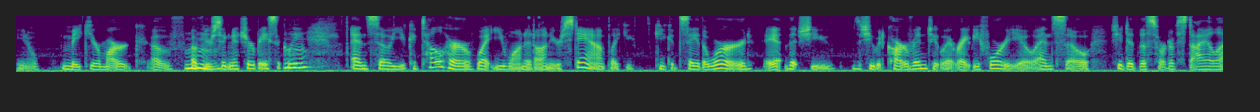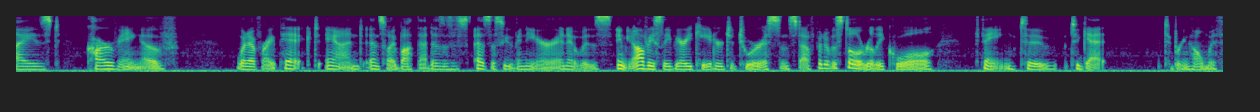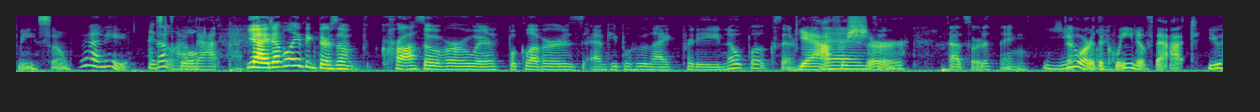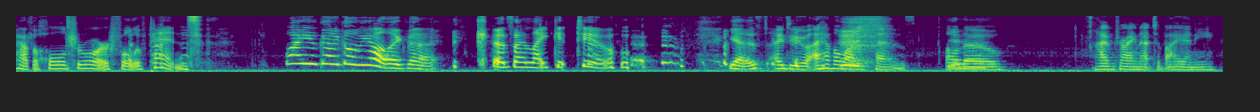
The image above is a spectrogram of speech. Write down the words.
you know make your mark of, mm-hmm. of your mm-hmm. signature basically mm-hmm. and so you could tell her what you wanted on your stamp like you, you could say the word eh, that she she would carve into it right before you and so she did this sort of stylized carving of whatever I picked and and so I bought that as a, as a souvenir and it was I mean obviously very catered to tourists and stuff but it was still a really cool thing to to get to bring home with me. So yeah, neat. I That's cool. that. Yeah, I definitely think there's a crossover with book lovers and people who like pretty notebooks and yeah, for sure. That sort of thing. You definitely. are the queen of that. You have a whole drawer full of pens. Why you gotta call me out like that? Because I like it too. yes, I do. I have a lot of pens, although yeah. I'm trying not to buy any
